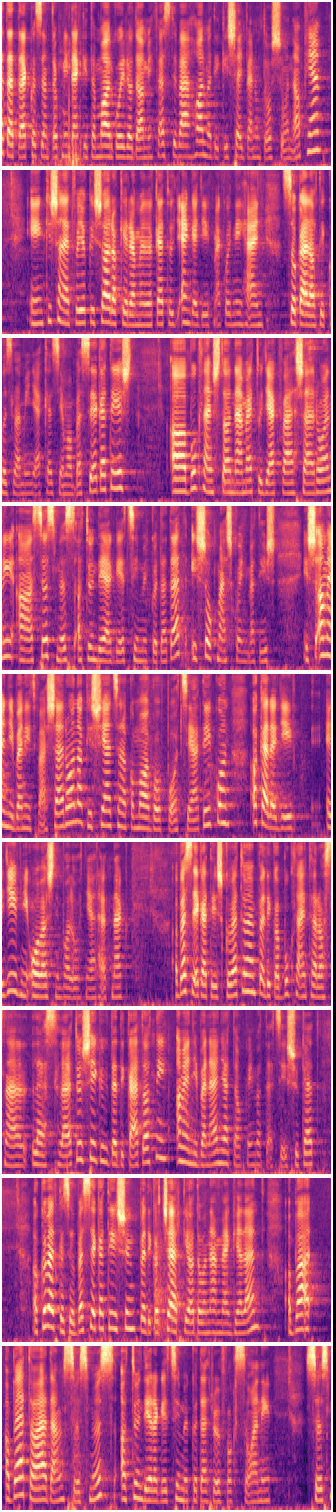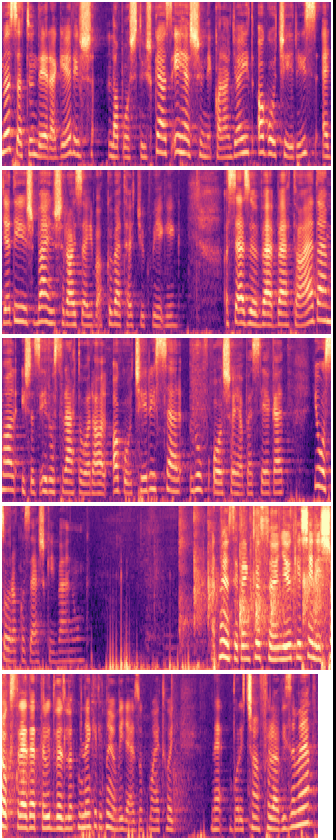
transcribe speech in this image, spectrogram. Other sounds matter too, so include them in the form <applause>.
Szeretettel köszöntök mindenkit a Margó Irodalmi Fesztivál harmadik és egyben utolsó napján. Én Kisanet vagyok, és arra kérem önöket, hogy engedjék meg, hogy néhány szolgálati közleménnyel kezdjem a beszélgetést. A Bookline Starnál meg tudják vásárolni a Szöszmösz a Tündérgé című kötetet, és sok más könyvet is. És amennyiben itt vásárolnak és játszanak a Margó Polc játékon, akár egy, év, egy évnyi olvasni valót nyerhetnek. A beszélgetés követően pedig a Bookline terasznál lesz lehetőségük dedikáltatni, amennyiben elnyerte a könyv a tetszésüket. A következő beszélgetésünk pedig a Cserki adónál megjelent, a, Bá- a Berta Ádám Szöszmösz a Tündéregér című kötetről fog szólni. Szöszmösz, a tündéregér és lapos tüske az éhesülni kalandjait Agócsi Risz egyedi és bájus rajzaival követhetjük végig. A szerzővel Berta Ádámmal és az illusztrátorral Agó Csirisszel Ruf Olsolya beszélget. Jó szórakozást kívánunk! Hát nagyon szépen köszönjük, és én is sok szeretettel üdvözlök mindenkit. Itt nagyon vigyázok majd, hogy ne borítsam föl a vizemet.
